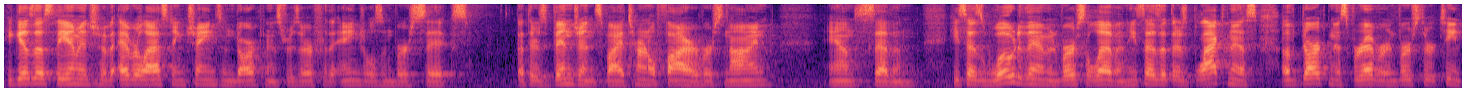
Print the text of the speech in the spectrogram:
He gives us the image of everlasting chains and darkness reserved for the angels in verse 6. That there's vengeance by eternal fire, verse 9 and 7. He says, Woe to them in verse 11. He says that there's blackness of darkness forever in verse 13.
